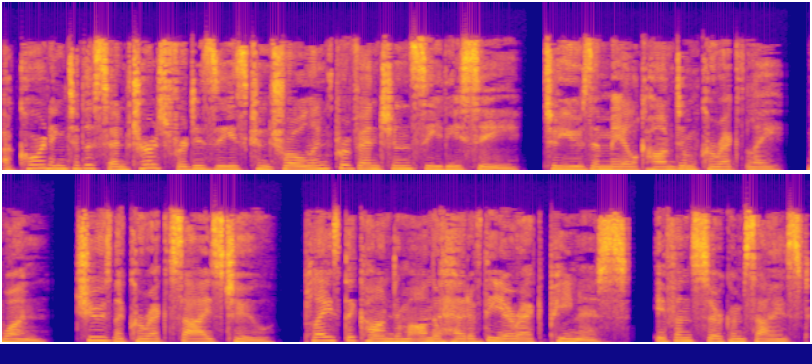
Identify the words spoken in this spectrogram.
according to the Centers for Disease Control and Prevention CDC. To use a male condom correctly, 1. Choose the correct size 2. Place the condom on the head of the erect penis. If uncircumcised,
